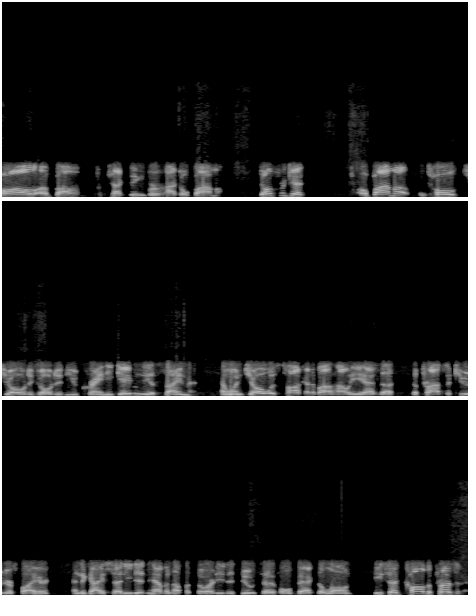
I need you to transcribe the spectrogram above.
all about protecting Barack Obama don't forget, Obama told Joe to go to the Ukraine. He gave him the assignment. And when Joe was talking about how he had the, the prosecutor fired and the guy said he didn't have enough authority to do to hold back the loan, he said, call the president.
